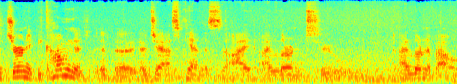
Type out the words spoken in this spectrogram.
a journey, becoming a, a, a jazz pianist, I, I learned to I learned about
